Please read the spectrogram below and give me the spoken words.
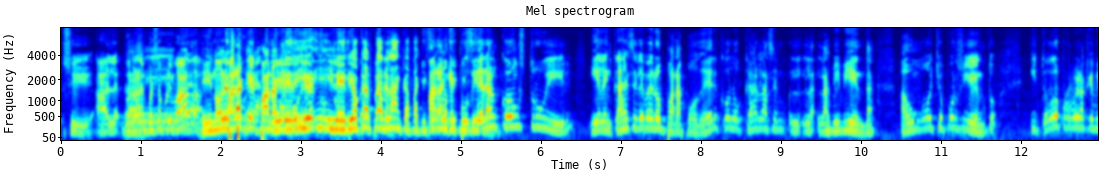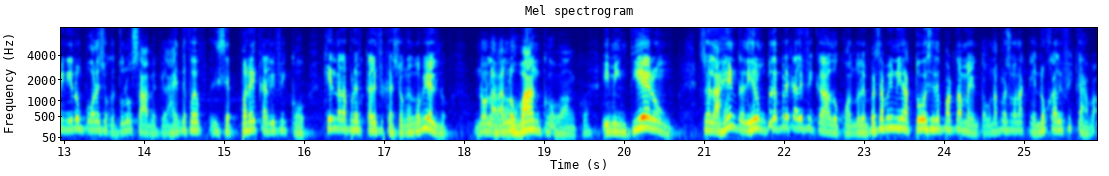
sí, al- pero a la empresa privada. Y no le- para que, para y que le di- pudieran y- le dio carta blanca para que lo que pudieran construir y el encaje se liberó para poder colocar las, em- la- las viviendas a un 8% y todos los problemas que vinieron por eso, que tú lo sabes, que la gente fue y se precalificó. ¿Quién da la precalificación? El gobierno. No, la dan No, los bancos. los bancos. Y mintieron. Entonces la gente dijeron, usted es precalificado. Cuando la empresa vino y a todo ese departamento a una persona que no calificaba,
